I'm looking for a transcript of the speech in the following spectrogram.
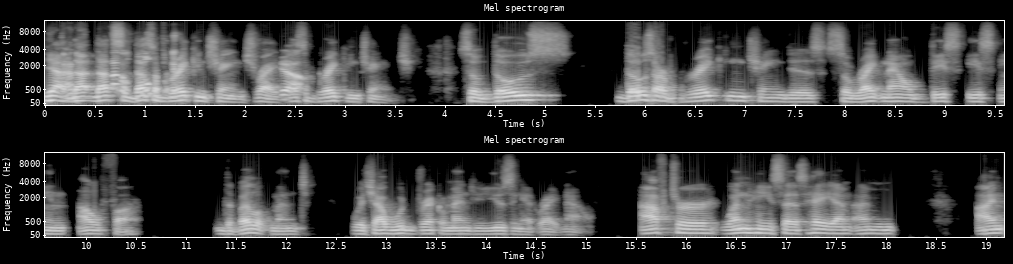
Yeah, That's- that, that's, that'll that's a breaking change, right? That's a breaking change. So those, those are breaking changes. So right now, this is in alpha development, which I would recommend you using it right now. After, when he says, hey, I'm, I'm, I'm,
